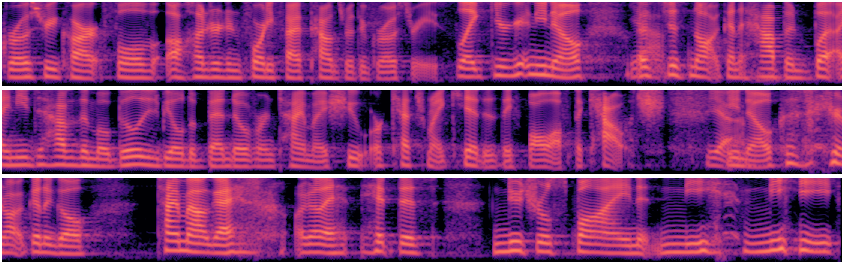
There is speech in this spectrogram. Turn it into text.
grocery cart full of 145 pounds worth of groceries. Like you're gonna, you know, Yeah. that's just not to happen. But I need to have the mobility to be able to bend over and tie my shoe or catch my kid as they fall off the couch. Yeah. You know, because you're not to go, time out, guys. I gotta hit this neutral spine, knee, knee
